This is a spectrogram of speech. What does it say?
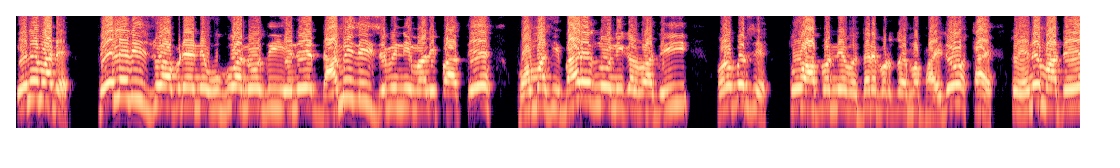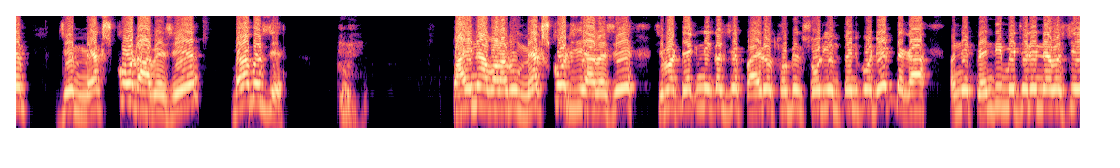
એને માટે પહેલેથી જો આપણે એને ઉગવા ન દઈ, એને દામી દઈ જમીનની માલી પાસે ફોમાંથી બહાર જ ન નીકળવા દઈ, બરોબર છે? તો આપણને વધારે પડતો એમાં ફાયદો થાય. તો એને માટે જે મેક્સકોટ આવે છે, બરાબર છે? પાયના વાળાનું મેક્સકોટ જે આવે છે, જેમાં ટેકનિકલ છે, પાયરોથોબિક સોડિયમ ત્રણ પોઈન્ટ એક ટકા અને પેન્ડીમેથેલિન આવે છે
